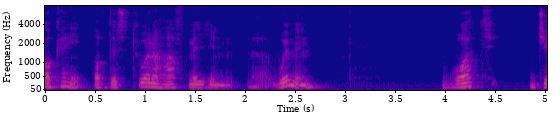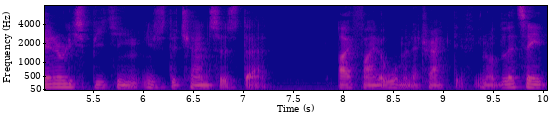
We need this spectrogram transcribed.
okay, of this two and a half million uh, women, what generally speaking is the chances that I find a woman attractive. You know, let's say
